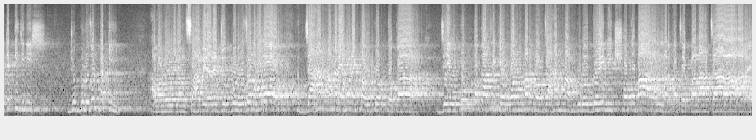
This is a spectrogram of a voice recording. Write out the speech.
এটা কি জিনিস? জুব্বুল ওজনটা কি? আমার নবী বলেন সাহাবিরা জব্বুল ওজন হলো জাহান নামের এমন একটা উপত্যকা যে উপত্যকা থেকে অন্যান্য জাহান নামগুলো দৈনিক শতবার আল্লাহর কাছে পানা চায়।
